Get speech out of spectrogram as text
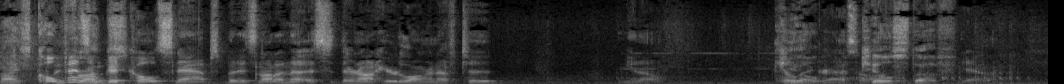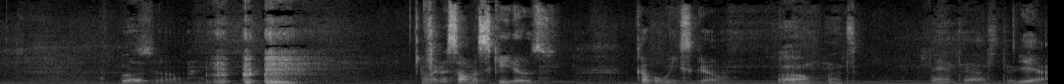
nice cold we've had fronts. some good cold snaps, but it's not enough. It's, they're not here long enough to, you know, kill, that grass. Kill off. stuff. Yeah. But So. I mean, I saw mosquitoes a couple weeks ago. oh, that's fantastic. Yeah,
